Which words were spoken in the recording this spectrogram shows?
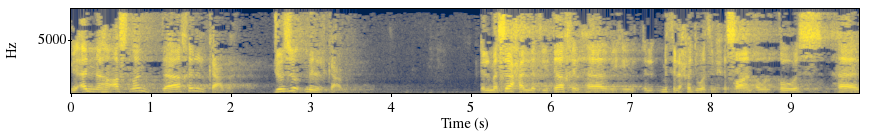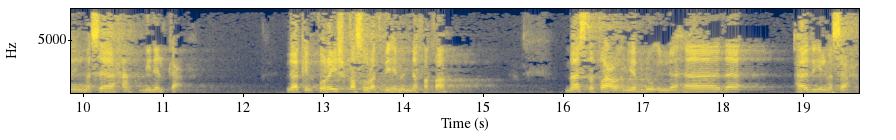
لأنها أصلا داخل الكعبة جزء من الكعبة. المساحة التي داخل هذه مثل حدوة الحصان أو القوس هذه المساحة من الكعبة. لكن قريش قصرت بهم النفقة ما استطاعوا أن يبنوا إلا هذا هذه المساحة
